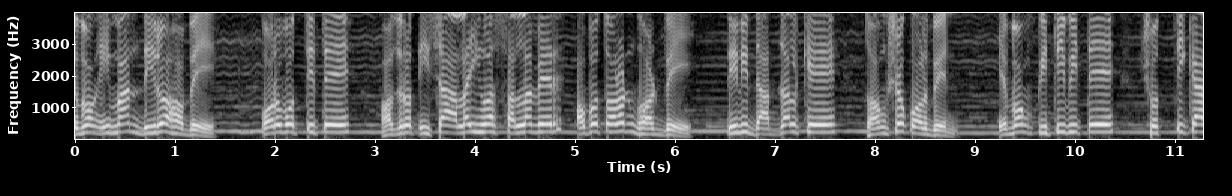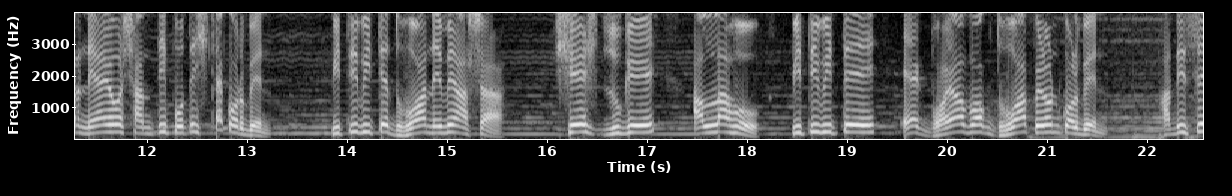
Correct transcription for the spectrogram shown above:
এবং ইমান দৃঢ় হবে। পরবর্তীতে হজরত ঈসা আলাইসাল্লামের অবতরণ ঘটবে। তিনি দাজ্জালকে ধ্বংস করবেন এবং পৃথিবীতে সত্যিকার ন্যায় ও শান্তি প্রতিষ্ঠা করবেন। পৃথিবীতে ধোঁয়া নেমে আসা। শেষ যুগে আল্লাহ পৃথিবীতে এক ভয়াবহ ধোঁয়া প্রেরণ করবেন। হাদিসে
